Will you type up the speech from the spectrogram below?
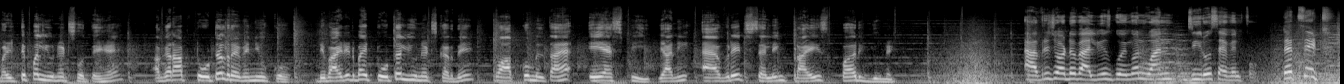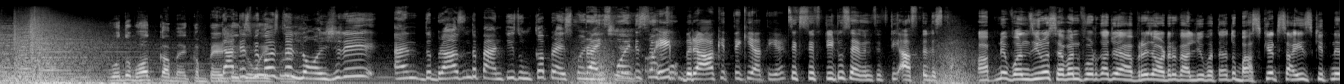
मल्टीपल यूनिट्स होते हैं, अगर आप टोटल रेवेन्यू को डिवाइडेड बाय टोटल यूनिट्स कर दें तो आपको मिलता है एएसपी यानी average selling price per unit average order value is going on 1074 that's it वो तो बहुत कम है कंपेयर टू is जो because the एक- lingerie and the bras and the panties उनका price point price point is एक ब्रा कितने की आती है? 650 टू 750 आफ्टर डिस्काउंट आपने 1074 का जो एवरेज ऑर्डर वैल्यू बताया तो बास्केट साइज़ कितने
